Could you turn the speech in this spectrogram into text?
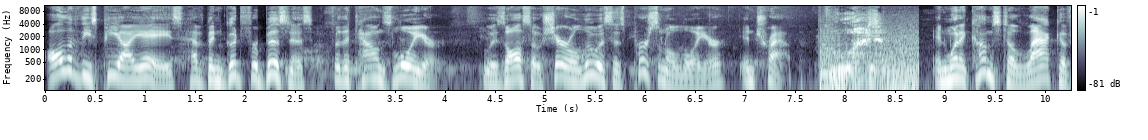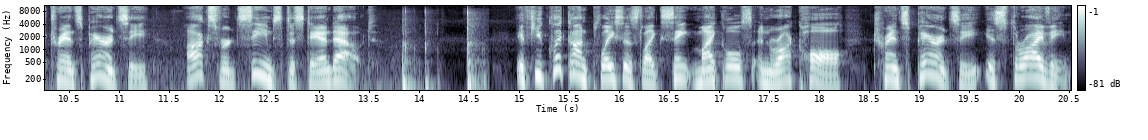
All of these PIAs have been good for business for the town's lawyer, who is also Cheryl Lewis's personal lawyer in Trappe. What? And when it comes to lack of transparency, Oxford seems to stand out. If you click on places like St. Michael's and Rock Hall, transparency is thriving.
